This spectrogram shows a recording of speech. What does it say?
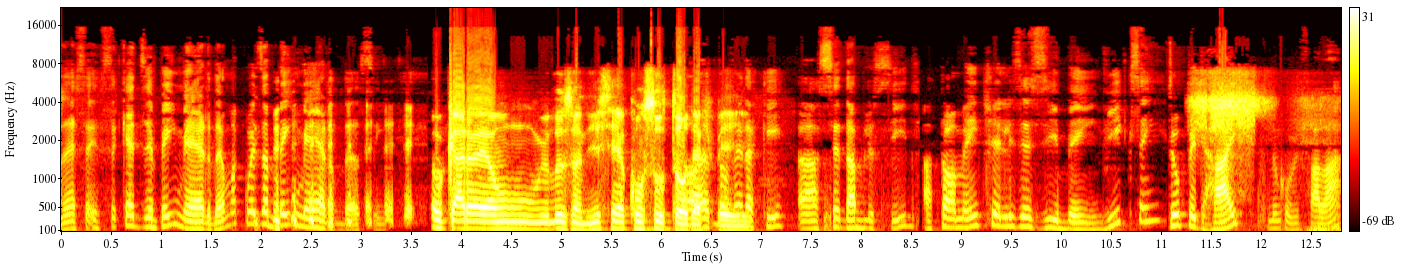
né? Você quer dizer bem merda. É uma coisa bem merda, assim. O cara é um ilusionista e é consultor Ó, do eu tô vendo FBI. aqui a CW Seed. Atualmente eles exibem Vixen, Stupid Hype, nunca ouvi falar.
